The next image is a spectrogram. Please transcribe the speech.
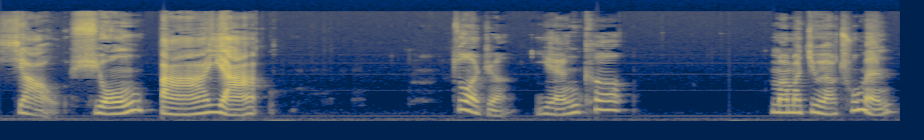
小熊拔牙，作者严苛。妈妈就要出门，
